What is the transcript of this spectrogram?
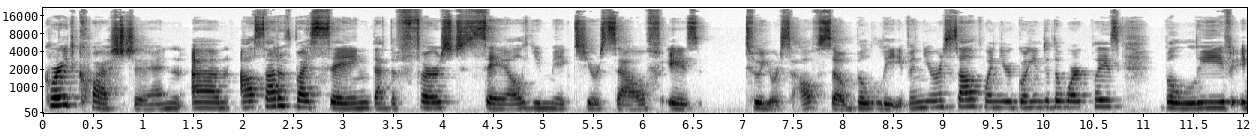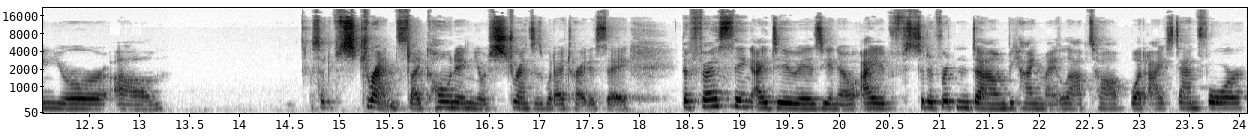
Great question. Um, I'll start off by saying that the first sale you make to yourself is to yourself. So believe in yourself when you're going into the workplace. Believe in your um, sort of strengths, like hone in your strengths, is what I try to say the first thing I do is, you know, I've sort of written down behind my laptop what I stand for.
